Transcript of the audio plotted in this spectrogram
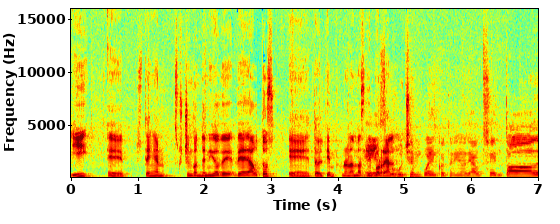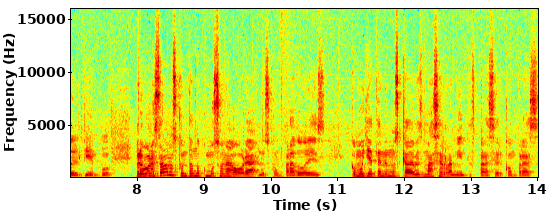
y eh, tengan, escuchen contenido de, de autos eh, todo el tiempo, no nada más tiempo real. Escuchen buen contenido de autos en todo el tiempo. Pero bueno, estábamos contando cómo son ahora los compradores, cómo ya tenemos cada vez más herramientas para hacer compras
